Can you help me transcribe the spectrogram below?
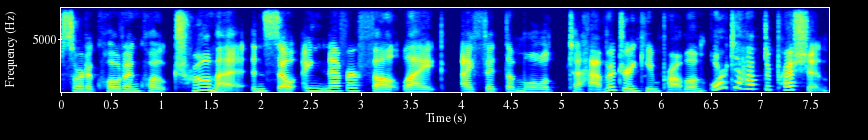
sort of quote unquote trauma. And so I never felt like I fit the mold to have a drinking problem or to have depression.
